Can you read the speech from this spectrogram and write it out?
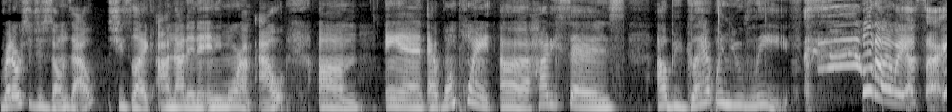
Red Oyster just zones out. She's like, I'm not in it anymore. I'm out. Um, and at one point, uh, Hottie says, I'll be glad when you leave. Hold on, wait, I'm sorry.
